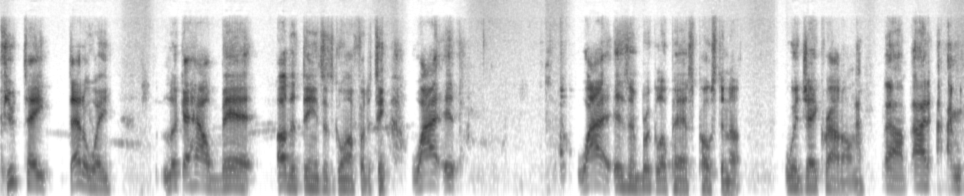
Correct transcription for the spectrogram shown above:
If you take that away, look at how bad other things is going for the team. Why it? Why isn't Brook Lopez posting up with Jay Crowd on him? Um, I, I mean,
